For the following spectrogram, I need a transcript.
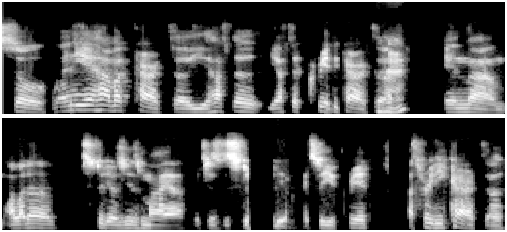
So when you have a character, you have to you have to create the character Mhm. in um a lot of studios use Maya, which is the studio. Right? So you create a 3D character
